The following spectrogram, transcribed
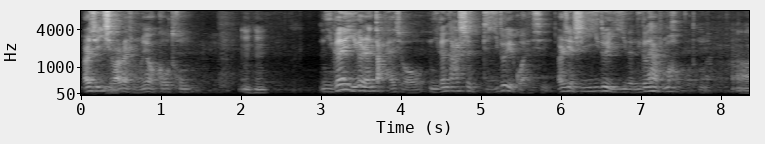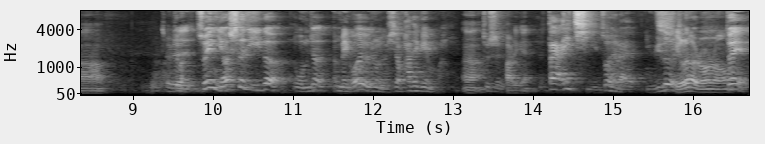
而且一起玩点什么要沟通，嗯哼，你跟一个人打台球，你跟他是敌对关系，而且是一对一的，你跟他有什么好沟通的？啊，就对吧是？所以你要设计一个，我们叫美国有一种游戏叫 Party Game 嘛，嗯，就是 party game，大家一起坐下来娱乐其。乐融融。，对，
